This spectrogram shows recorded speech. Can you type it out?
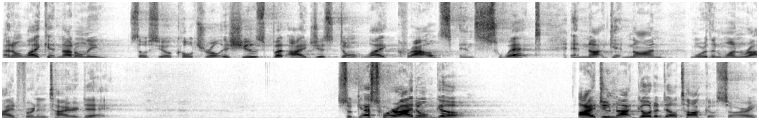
I don't like it, not only socio-cultural issues, but I just don't like crowds and sweat and not getting on more than one ride for an entire day. So, guess where I don't go? I do not go to Del Taco, sorry.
